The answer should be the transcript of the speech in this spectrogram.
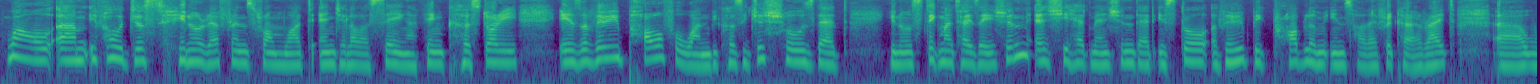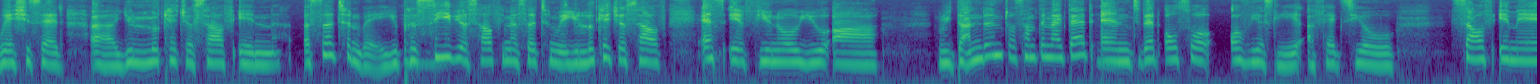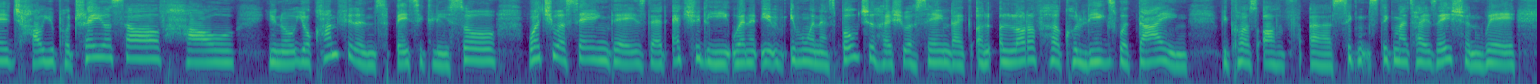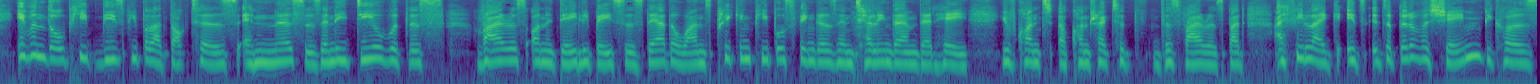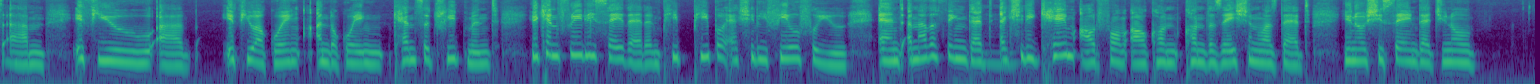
Well, um, if I would just, you know, reference from what Angela was saying, I think her story is a very powerful one because it just shows that, you know, stigmatization, as she had mentioned, that is still a very big problem in South Africa, right? Uh, where she said, uh, you look at yourself in a certain way, you perceive yourself in a certain way, you look at yourself as if, you know, you are redundant or something like that. And that also obviously affects your self image, how you portray yourself, how, you know, your confidence basically. So what you are saying there is that actually when it, even when I spoke to her, she was saying like a, a lot of her colleagues were dying because of uh, stigmatization where even though pe- these people are doctors and nurses and they deal with this virus on a daily basis, they're the ones pricking people's fingers and telling them that, hey, you've con- uh, contracted this virus. But I feel like it's it's it's a bit of a shame because um, if you uh, if you are going undergoing cancer treatment, you can freely say that, and pe- people actually feel for you. And another thing that mm-hmm. actually came out from our con- conversation was that you know she's saying that you know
